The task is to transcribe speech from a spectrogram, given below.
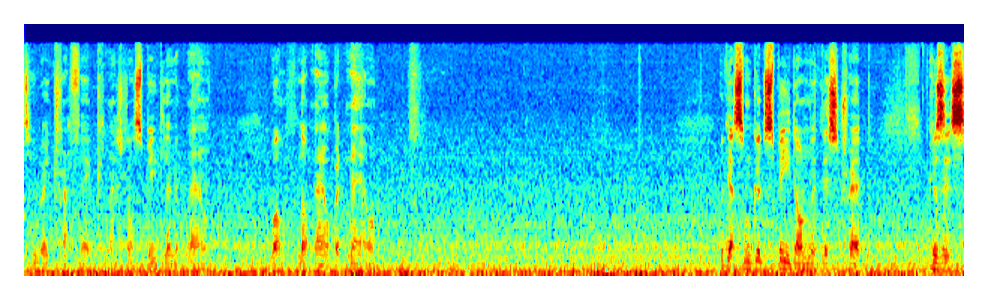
Two way traffic, national speed limit now. Well, not now, but now. We'll get some good speed on with this trip because it's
